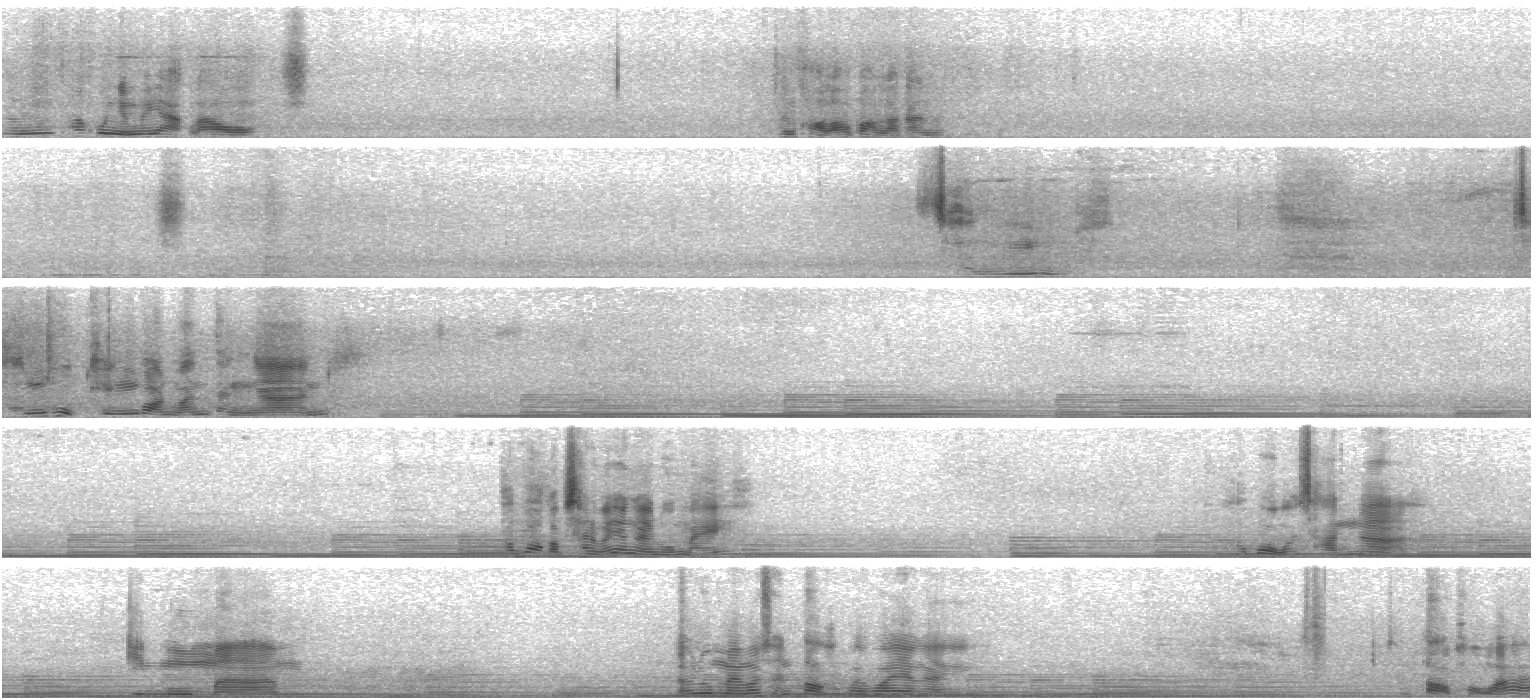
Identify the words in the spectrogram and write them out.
งั้นถ้าคุณยังไม่อยากเล่า ฉันขอเล่าก่อนละกัน ฉัน ฉันถูกทิ้งก่อนวันแต่งงาน เขาบอกกับฉันว่ายังไงรู้ไหม เขาบอกว่าฉันน่ะ กินมูมาม แล้วรู้ไหมว่าฉันตอบเขาไปว่ายังไง ฉันตอบเพราะว่า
